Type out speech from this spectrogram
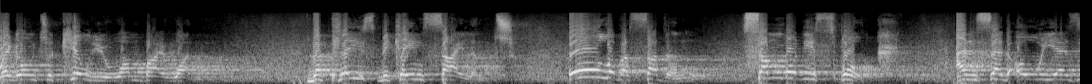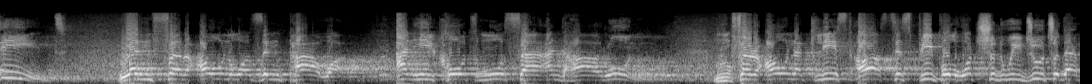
We're going to kill you one by one. The place became silent. All of a sudden, Somebody spoke and said, Oh Yazid, when Fir'aun was in power and he caught Musa and Harun, Fir'aun at least asked his people, What should we do to them?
